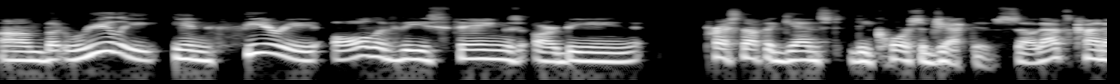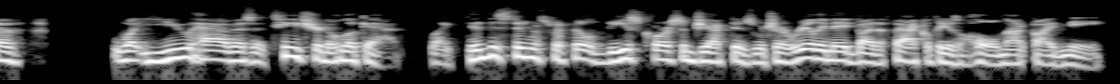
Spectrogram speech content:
Um, but really, in theory, all of these things are being pressed up against the course objectives. So that's kind of what you have as a teacher to look at. Like, did the students fulfill these course objectives, which are really made by the faculty as a whole, not by me?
